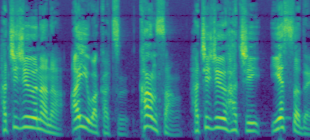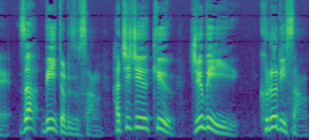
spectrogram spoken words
87、愛は勝つ、カンさん。88、 Yesterday、ザ・ビートルズさん。89、ジュビリー、くるりさん。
